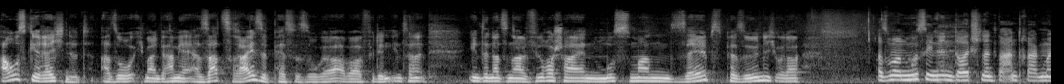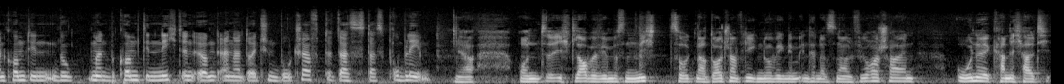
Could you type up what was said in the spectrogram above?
Ausgerechnet, also ich meine, wir haben ja Ersatzreisepässe sogar, aber für den Inter internationalen Führerschein muss man selbst persönlich oder Also man muss ihn in Deutschland beantragen. Man, kommt ihn, man bekommt ihn nicht in irgendeiner deutschen Botschaft. Das ist das Problem. Ja, und ich glaube, wir müssen nicht zurück nach Deutschland fliegen, nur wegen dem internationalen Führerschein. Ohne kann ich halt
